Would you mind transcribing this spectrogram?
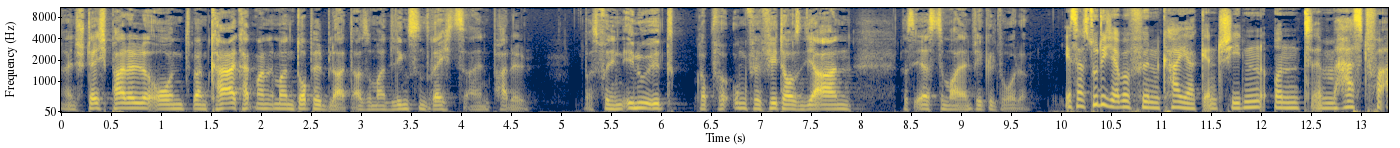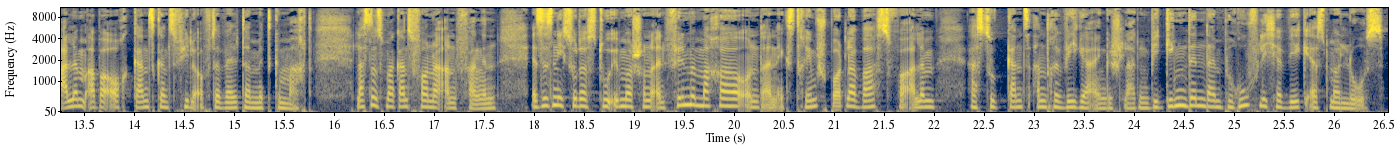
ein Stechpaddel. Und beim Kajak hat man immer ein Doppelblatt, also man hat links und rechts ein Paddel. Was von den Inuit, ich glaube vor ungefähr 4000 Jahren das erste Mal entwickelt wurde. Jetzt hast du dich aber für einen Kajak entschieden und ähm, hast vor allem aber auch ganz, ganz viel auf der Welt damit gemacht. Lass uns mal ganz vorne anfangen. Es ist nicht so, dass du immer schon ein Filmemacher und ein Extremsportler warst. Vor allem hast du ganz andere Wege eingeschlagen. Wie ging denn dein beruflicher Weg erstmal los?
